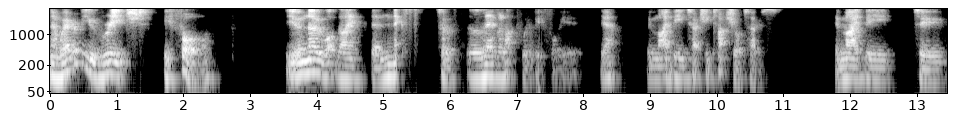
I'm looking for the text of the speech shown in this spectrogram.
Now, wherever you reached before, you know what the, the next sort of level up would be for you. Yeah. It might be to actually touch your toes. It might be to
